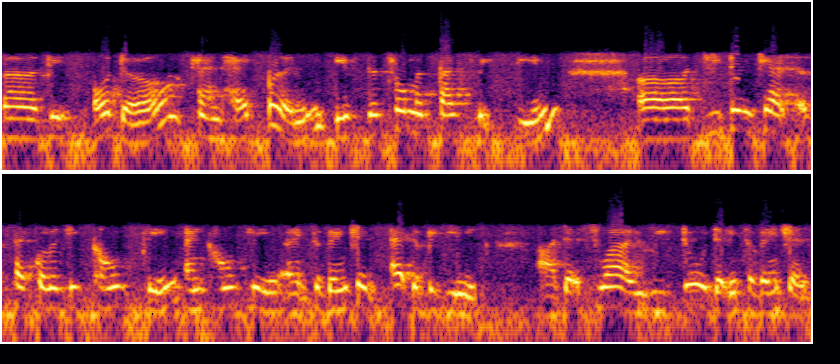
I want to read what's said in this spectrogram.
uh, disorder can happen if the traumatized victim uh, didn't get a psychology counseling and counseling uh, intervention at the beginning. Uh, that's why we do the intervention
